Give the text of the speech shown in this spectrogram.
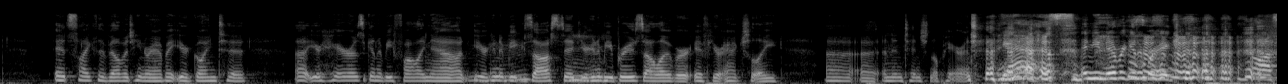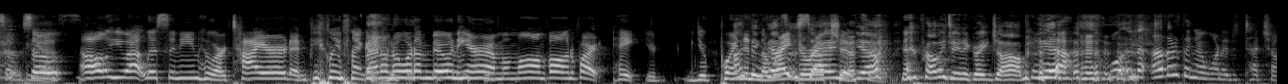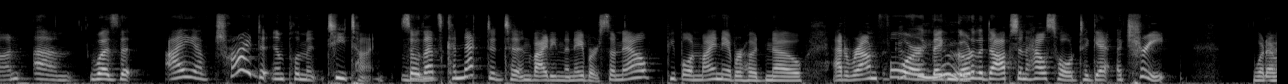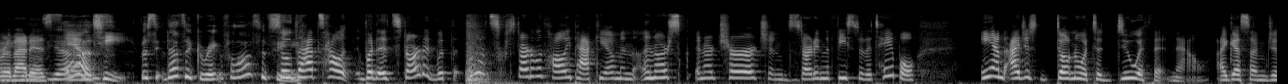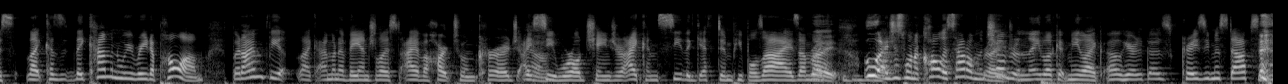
it's like the Velveteen Rabbit. You're going to, uh, your hair is going to be falling out. You're going to be Mm-hmm. exhausted. You're going to be bruised all over if you're actually uh, uh, an intentional parent. Yes. and you never get a break. awesome. So, all you out listening who are tired and feeling like I don't know what I'm doing here, I'm a mom falling apart. Hey, you're you're I pointing think in the that's right a sign direction. that, yeah, you're probably doing a great job. yeah. Well, and the other thing I wanted to touch on um, was that I have tried to implement tea time. So Mm-hmm. that's connected to inviting the neighbors. So now people in my neighborhood know at around four they can go to the Dobson household to get a treat, whatever Right. that is, and tea. But see, that's a great philosophy. So that's how. It, but it started with it started with Holly Packiam in, in our in our church and starting the feast of the table. And I just don't know what to do with it now. I guess I'm just like because they come and we read a poem, but I'm feel like I'm an evangelist. I have a heart to encourage. I see world changer. I can see the gift in people's eyes. I'm Right. like, ooh, I just want to call this out on the Right. children. And they look at me like, oh, here goes crazy Miss Dobson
